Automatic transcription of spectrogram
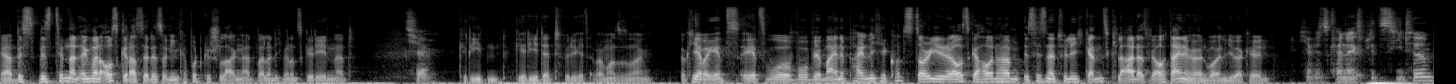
Ja, bis, bis Tim dann irgendwann ausgerastet ist und ihn kaputtgeschlagen hat, weil er nicht mit uns geredet hat. Tja. Gereden, geredet, würde ich jetzt einfach mal so sagen. Okay, aber jetzt, jetzt wo, wo wir meine peinliche Kurzstory rausgehauen haben, ist es natürlich ganz klar, dass wir auch deine hören wollen, lieber Köln. Ich habe jetzt keine explizite.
